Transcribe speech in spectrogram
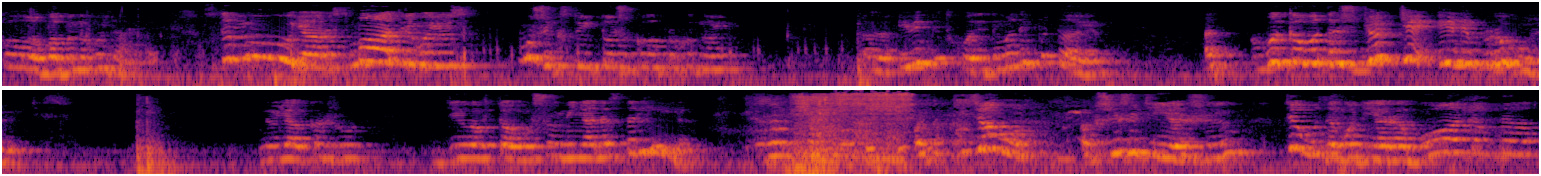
коло бабиного яру. Стою, я розсматриваюсь, мужик стоїть теж коло проходної. Е, І він підходить до мене і питає, ви кого-то ждете или прогулюєтесь? Ну, я кажу, діло в тому, що в мене ностальгія. От в цьому общежитті я жив, в цьому заводі я работав, да.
